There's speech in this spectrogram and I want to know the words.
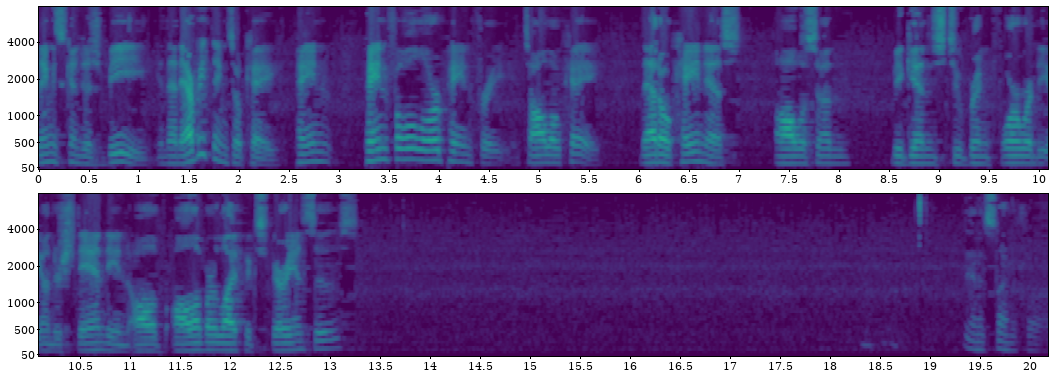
things can just be. And then everything's okay. Pain, painful or pain-free. It's all okay. That okayness all of a sudden begins to bring forward the understanding of all of our life experiences. And it's nine o'clock.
